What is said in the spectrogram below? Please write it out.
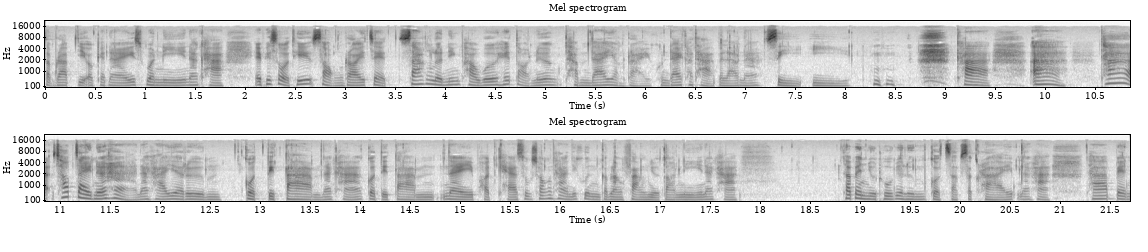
สำหรับ The Organize วันนี้นะคะ episode ที่ 207 สร้าง Learning Power ให้ต่อเนื่องทำได้อย่างไร คุณได้คาถาไปแล้วนะ 4E ค่ะถ้าชอบใจเนื้อหานะคะ อย่าลืมกดติดตามนะคะ กดติดตามในพอดแคสต์ทุกช่องทางที่คุณกำลังฟังอยู่ตอนนี้นะคะ ถ้าเป็น YouTube อย่าลืมกด subscribe นะคะ ถ้าเป็น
